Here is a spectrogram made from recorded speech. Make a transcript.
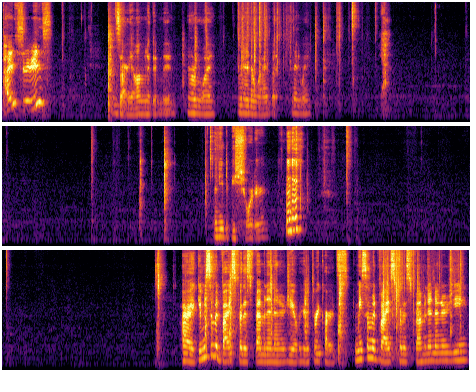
Pisces. I'm sorry, y'all. I'm in a good mood. I don't know why. I mean, I know why, but anyway. Yeah. I need to be shorter. All right, give me some advice for this feminine energy over here. Three cards. Give me some advice for this feminine energy.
